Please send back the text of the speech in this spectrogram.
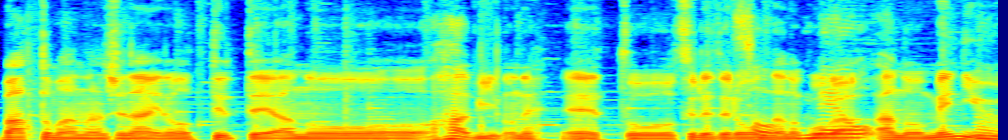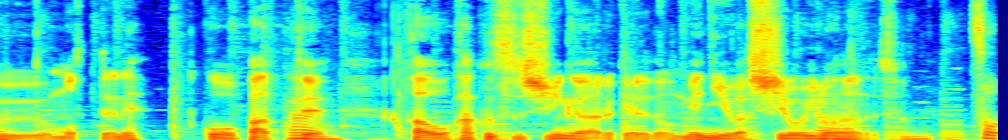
バットマンなんじゃないのって言ってあのハービーのね、えー、と連れてる女の子があのメニューを持ってね、こうパッてうん。顔を隠すシーンがあるけれどもメニューは白色なんですよね、そう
